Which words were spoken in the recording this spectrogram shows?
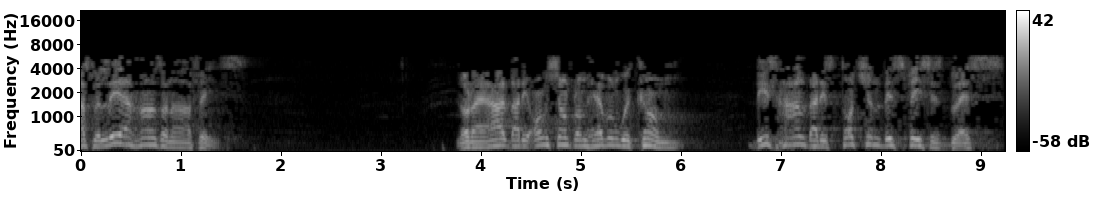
As we lay our hands on our face, Lord, I ask that the unction from heaven will come. This hand that is touching this face is blessed.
